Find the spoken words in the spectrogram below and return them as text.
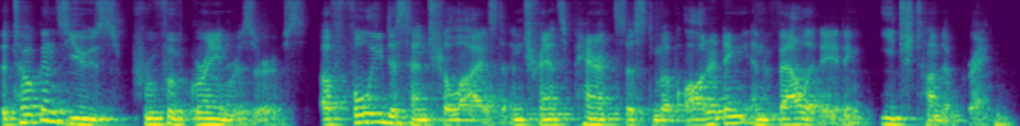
The tokens use proof of grain reserves, a fully decentralized and transparent system of auditing and validating each ton of grain.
